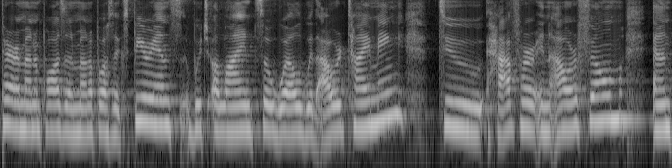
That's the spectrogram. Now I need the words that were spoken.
perimenopause and menopause experience, which aligned so well with our timing to have her in our film and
